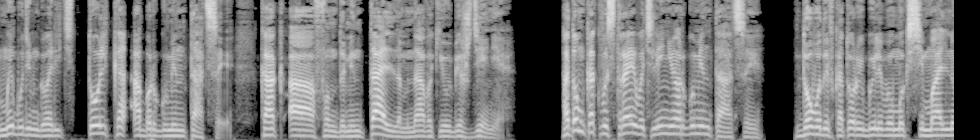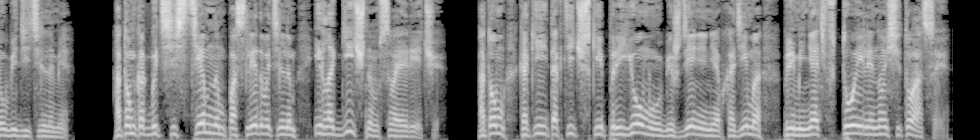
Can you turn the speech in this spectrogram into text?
Мы будем говорить только об аргументации, как о фундаментальном навыке убеждения о том, как выстраивать линию аргументации, доводы в которой были бы максимально убедительными, о том, как быть системным, последовательным и логичным в своей речи, о том, какие тактические приемы убеждения необходимо применять в той или иной ситуации,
